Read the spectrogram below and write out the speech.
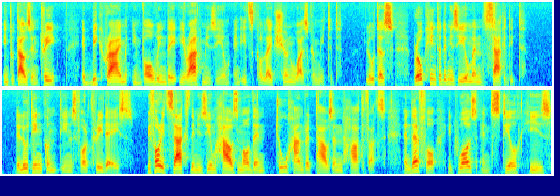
In 2003, a big crime involving the Iraq Museum and its collection was committed. Looters broke into the museum and sacked it. The looting continues for three days. Before it sack, the museum housed more than 200,000 artifacts, and therefore it was and still is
